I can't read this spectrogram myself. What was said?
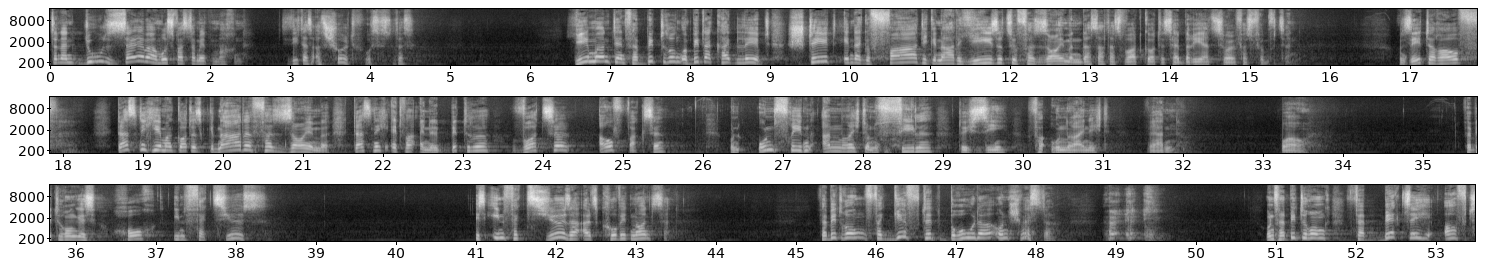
sondern du selber musst was damit machen. Sie sieht das als Schuld. Wusstest du das? Jemand, der in Verbitterung und Bitterkeit lebt, steht in der Gefahr, die Gnade Jesu zu versäumen. Das sagt das Wort Gottes, Hebräer 12, Vers 15. Und seht darauf, dass nicht jemand Gottes Gnade versäume, dass nicht etwa eine bittere Wurzel aufwachse und Unfrieden anrichte und viele durch sie verunreinigt werden. Wow. Verbitterung ist hochinfektiös. Ist infektiöser als Covid-19. Verbitterung vergiftet Bruder und Schwester. Und Verbitterung verbirgt sich oft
